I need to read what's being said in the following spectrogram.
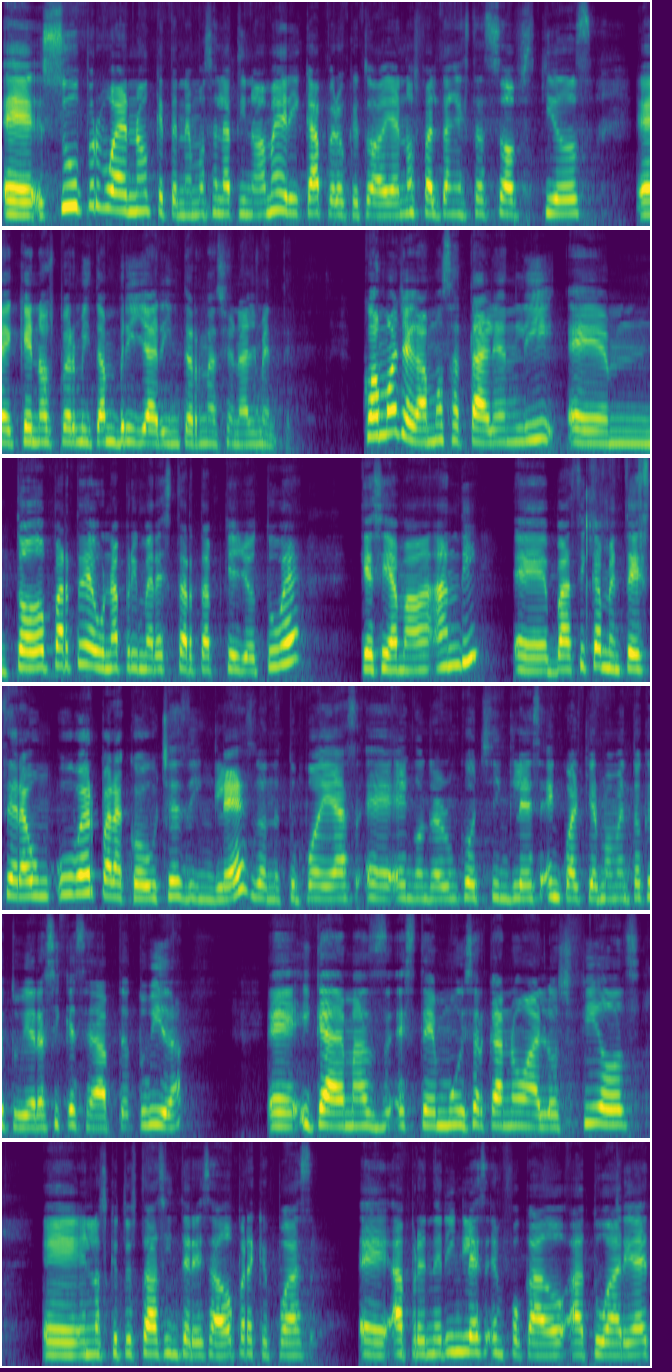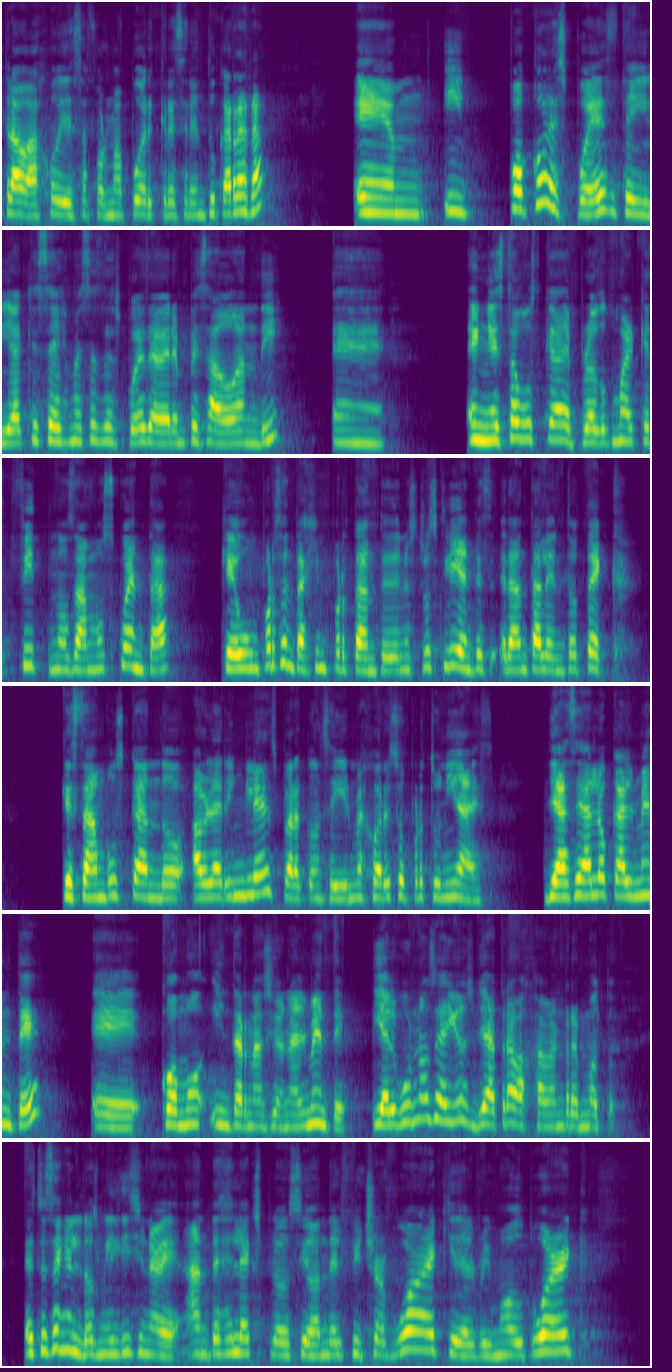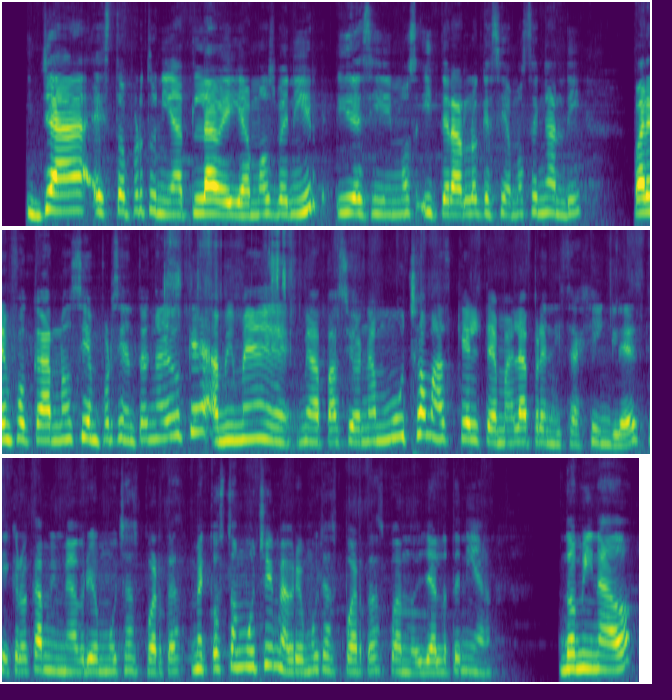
eh, súper bueno que tenemos en Latinoamérica, pero que todavía nos faltan estas soft skills eh, que nos permitan brillar internacionalmente. ¿Cómo llegamos a Talently? Eh, todo parte de una primera startup que yo tuve que se llamaba Andy. Eh, básicamente este era un Uber para coaches de inglés, donde tú podías eh, encontrar un coach de inglés en cualquier momento que tuvieras y que se adapte a tu vida. Eh, y que además esté muy cercano a los fields en los que tú estabas interesado para que puedas aprender inglés enfocado a tu área de trabajo y de esa forma poder crecer en tu carrera. Em, y poco después, te diría que seis meses después de haber empezado Andy, en esta búsqueda de Product Market Fit nos damos cuenta que un porcentaje importante de nuestros clientes eran talento tech, que estaban buscando hablar inglés para conseguir mejores oportunidades, ya sea localmente eh, como internacionalmente. Y algunos de ellos ya trabajaban remoto. Esto es en el 2019, antes de la explosión del Future of Work y del Remote Work. Ya esta oportunidad la veíamos venir y decidimos iterar lo que hacíamos en Andy para enfocarnos 100% en algo que a mí me, me, apasiona mucho más que el tema del aprendizaje inglés, que creo que a mí me abrió muchas puertas, me costó mucho y me abrió muchas puertas cuando ya lo tenía dominado.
